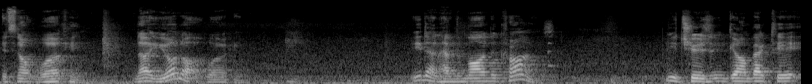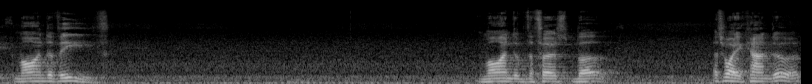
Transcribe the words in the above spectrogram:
it's not working." No, you're not working. You don't have the mind of Christ. You're choosing going back to the mind of Eve. Mind of the first birth. That's why you can't do it.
